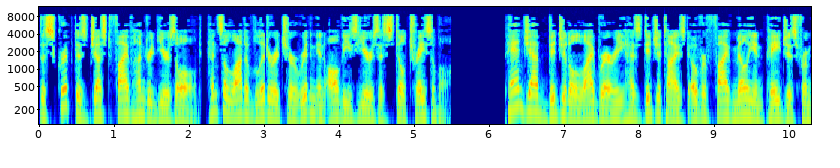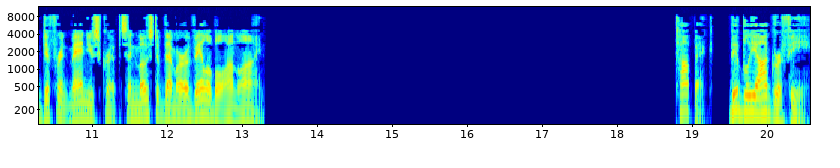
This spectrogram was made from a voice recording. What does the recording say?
The script is just 500 years old, hence a lot of literature written in all these years is still traceable. Panjab Digital Library has digitized over 5 million pages from different manuscripts and most of them are available online. Bibliography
